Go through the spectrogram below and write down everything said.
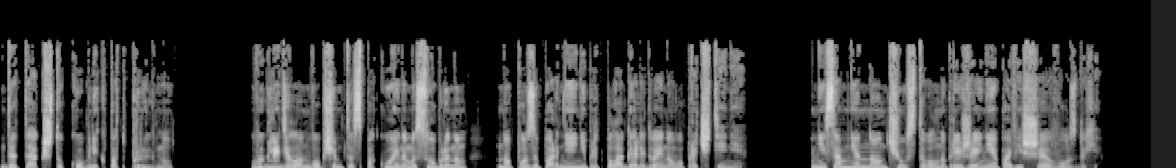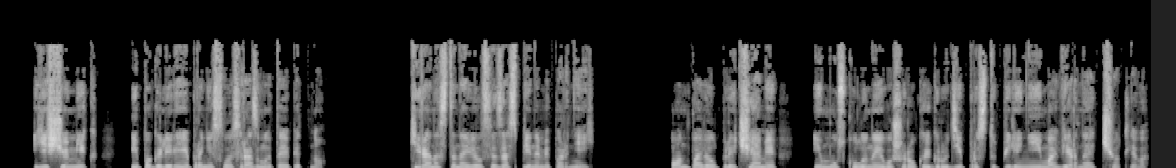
Да так, что кобник подпрыгнул. Выглядел он, в общем-то, спокойным и собранным, но позы парней не предполагали двойного прочтения. Несомненно, он чувствовал напряжение, повисшее в воздухе. Еще миг, и по галерее пронеслось размытое пятно. Киран остановился за спинами парней. Он повел плечами, и мускулы на его широкой груди проступили неимоверно отчетливо.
